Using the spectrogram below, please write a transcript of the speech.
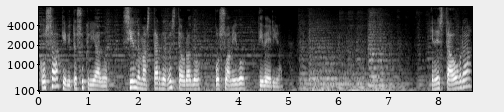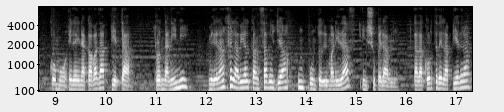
cosa que evitó su criado, siendo más tarde restaurado por su amigo Tiberio. En esta obra, como en la inacabada Pietà Rondanini, Miguel Ángel había alcanzado ya un punto de humanidad insuperable. Cada corte de la piedra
